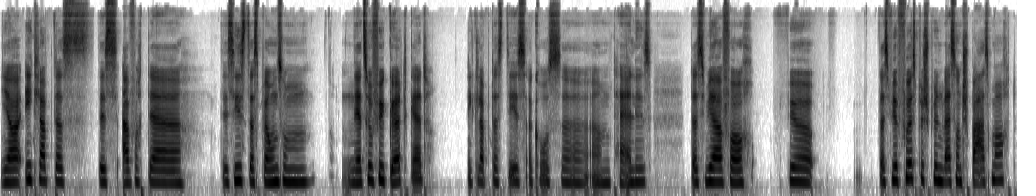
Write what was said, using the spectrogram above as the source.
Ja, ich glaube, dass das einfach der, das ist, dass bei uns um nicht so viel Geld geht. Ich glaube, dass das ein großer ähm, Teil ist, dass wir einfach für, dass wir Fußball spielen, weil es uns Spaß macht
